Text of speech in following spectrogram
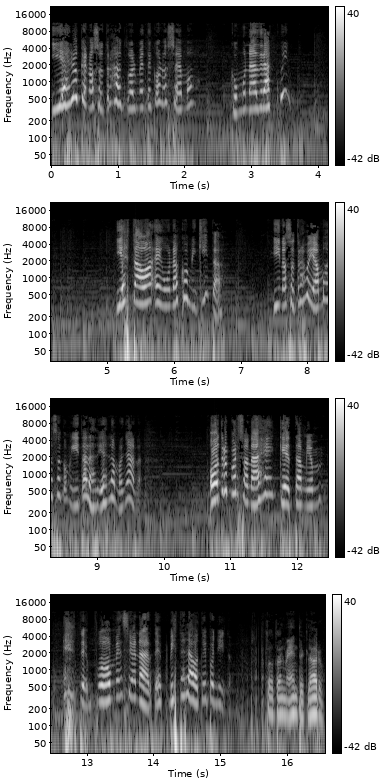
Y es lo que nosotros actualmente conocemos como una drag queen. Y estaba en una comiquita. Y nosotros veíamos esa comiquita a las 10 de la mañana. Otro personaje que también este, puedo mencionarte, ¿viste la vaca y pollito? Totalmente, claro.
